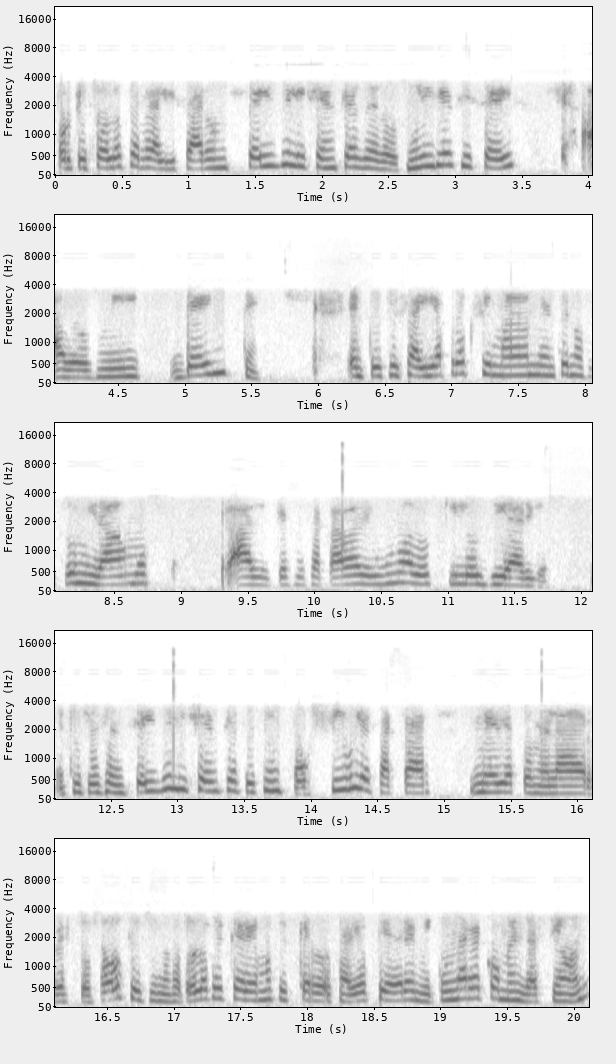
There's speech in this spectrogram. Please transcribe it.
porque solo se realizaron seis diligencias de 2016 a 2020 entonces ahí aproximadamente nosotros mirábamos al que se sacaba de uno a dos kilos diarios. Entonces en seis diligencias es imposible sacar media tonelada de restos óseos y nosotros lo que queremos es que Rosario Piedra emita una recomendación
